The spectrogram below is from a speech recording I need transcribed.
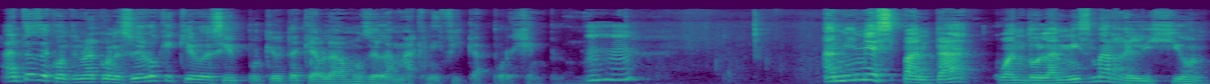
antes de continuar con eso, yo lo que quiero decir, porque ahorita que hablábamos de la magnífica, por ejemplo, a mí me espanta cuando la misma religión,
